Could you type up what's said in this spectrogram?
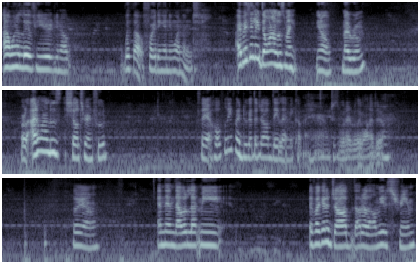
I want to live here, you know, without fighting anyone, and I basically don't want to lose my, you know, my room. Or I don't want to lose shelter and food. So yeah, hopefully if I do get the job, they let me cut my hair, which is what I really want to do. So yeah. And then that would let me if I get a job, that would allow me to stream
